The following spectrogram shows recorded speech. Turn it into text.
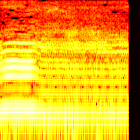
Ah.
